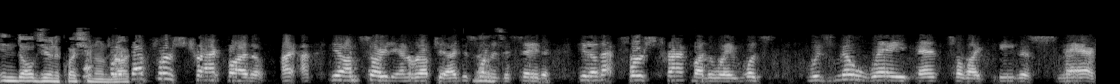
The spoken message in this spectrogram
indulge you in a question on that, rock? that first track by the, I, I, you know, I'm sorry to interrupt you. I just No, wanted to say that, you know, that first track, by the way, was was no way meant to like be this smash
